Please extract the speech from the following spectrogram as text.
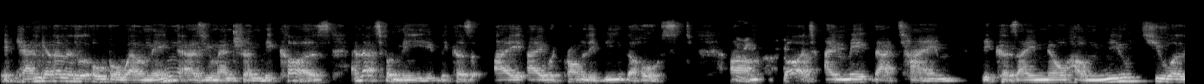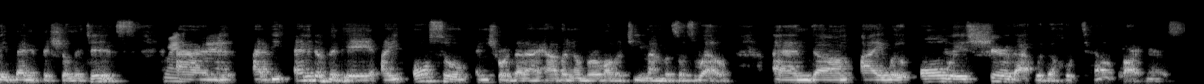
It can get a little overwhelming, as you mentioned, because, and that's for me, because I, I would probably be the host. Um, but I make that time because I know how mutually beneficial it is. Right. And at the end of the day, I also ensure that I have a number of other team members as well. And um, I will always share that with the hotel partners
